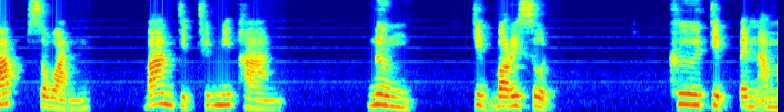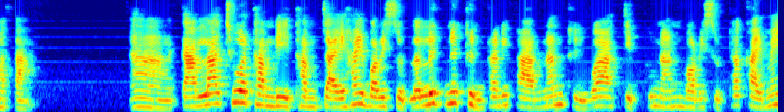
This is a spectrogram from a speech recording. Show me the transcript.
ลับสวรรค์ บ้านจิตทิพนิพานหนึ่งจิตบริสุทธิ์ คือจิตเป็นอมตะ การละชั่วทำดีทำใจให้บริสุทธิ์ระลึกนึกถึงพระนิพพานนั้นถือว่าจิตผู้นั้นบริสุทธิ์ถ้าใครไม่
